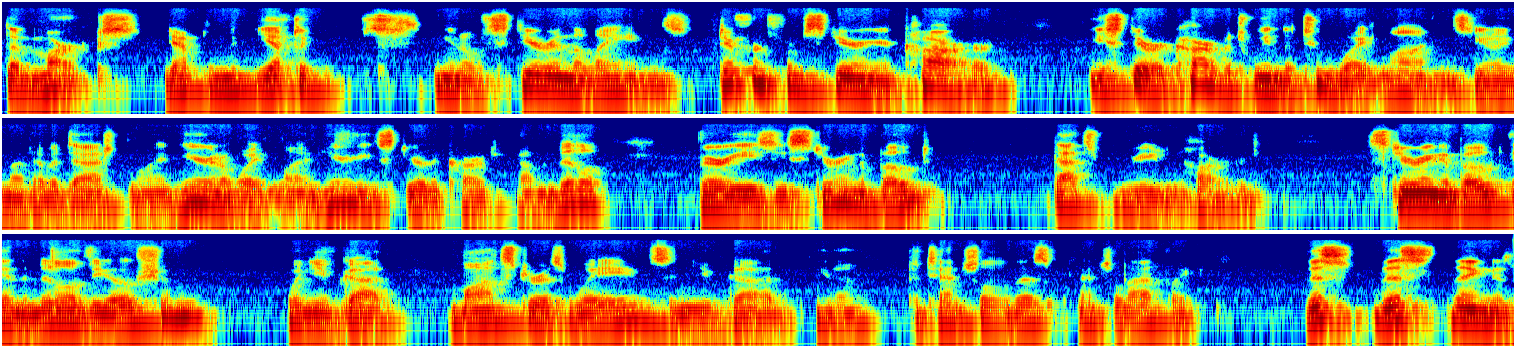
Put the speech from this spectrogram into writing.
the marks. You have to, you have to, you know, steer in the lanes. Different from steering a car, you steer a car between the two white lines. You know, you might have a dashed line here and a white line here. You steer the car down the middle. Very easy. Steering a boat, that's really hard. Steering a boat in the middle of the ocean, when you've got monstrous waves and you've got you know potential this potential that like this this thing is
